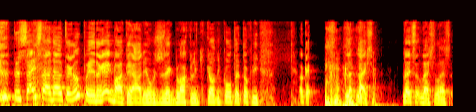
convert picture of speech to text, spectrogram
dus zij staan nou te roepen in de rechtbank. Ja, die jongens, is echt belachelijk. Je kan die content toch niet. Oké, lu- luister. Luister, luister, luister.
